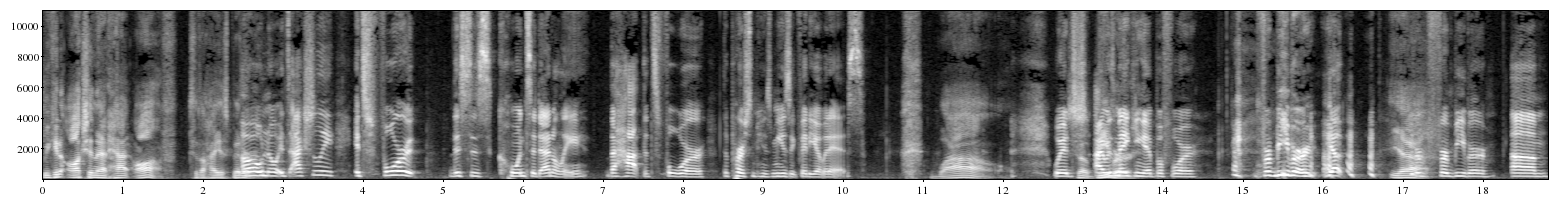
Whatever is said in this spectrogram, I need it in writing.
we can auction that hat off to the highest bidder. Oh no, it's actually it's for this is coincidentally the hat that's for the person whose music video it is, Wow. which So I was making it before for Bieber. yep, Yeah. for, for Bieber. Um,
